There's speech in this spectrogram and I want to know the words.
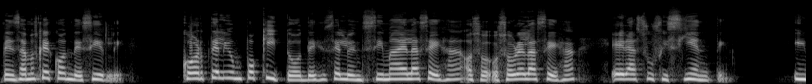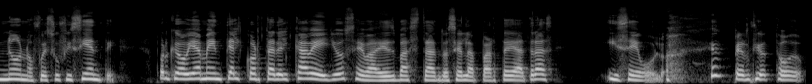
Pensamos que con decirle, córtele un poquito, déjeselo encima de la ceja o, sobre la ceja, era suficiente. Y no, no fue suficiente, porque obviamente al cortar el cabello se va desbastando hacia la parte de atrás y se voló. Perdió todo.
